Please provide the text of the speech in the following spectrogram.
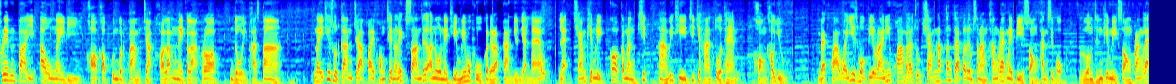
เทรนไปเอาไงดี ขอขอบคุณบทความจากคอลัมน์ในกลาครอบ โดยพาสตาในที่สุดการจากไปของเทนอเล็กซานเดอร์อโนในทีมลิเวอร์พูลก็ได้รับการยืนยันแล้ว และแชมป์พรีเมียร์ลีกก็กำลังคิดหาวิธีที่จะหาตัวแทนของเขาอยู่ แบ็คขวาวัย 26 ปีรายนี้คว้ามาแล้วทุกแชมป์นับตั้งแต่ประเดิมสนามครั้งแรกในปี 2016 รวมถึงพรีเมียร์ลีก 2 ครั้งและ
